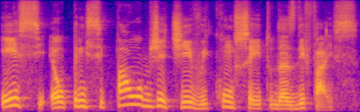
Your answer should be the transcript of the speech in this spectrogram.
esse é o principal objetivo e conceito das DeFi's.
